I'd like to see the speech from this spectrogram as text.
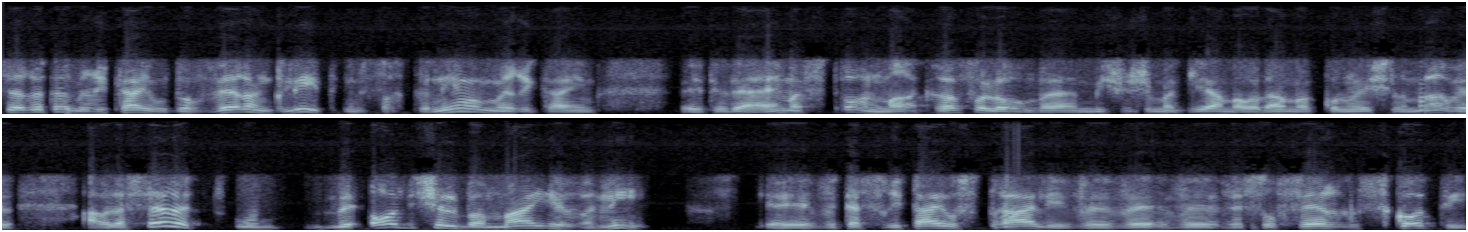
סרט אמריקאי, הוא דובר אנגלית עם שחקנים אמריקאים, אתה יודע, אמה סטון, מרק רפלו, מישהו שמגיע מהעולם הקולנועי של מארוול, אבל הסרט הוא מאוד של במאי יווני. ותסריטאי אוסטרלי וסופר סקוטי.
